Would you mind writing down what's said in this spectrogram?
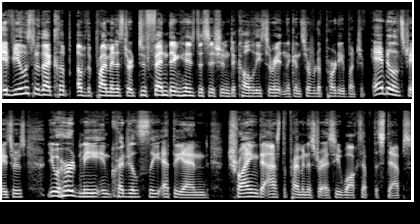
if you listen to that clip of the Prime Minister defending his decision to call Lisa Raitt and the Conservative Party a bunch of ambulance chasers, you heard me incredulously at the end trying to ask the Prime Minister as he walks up the steps,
